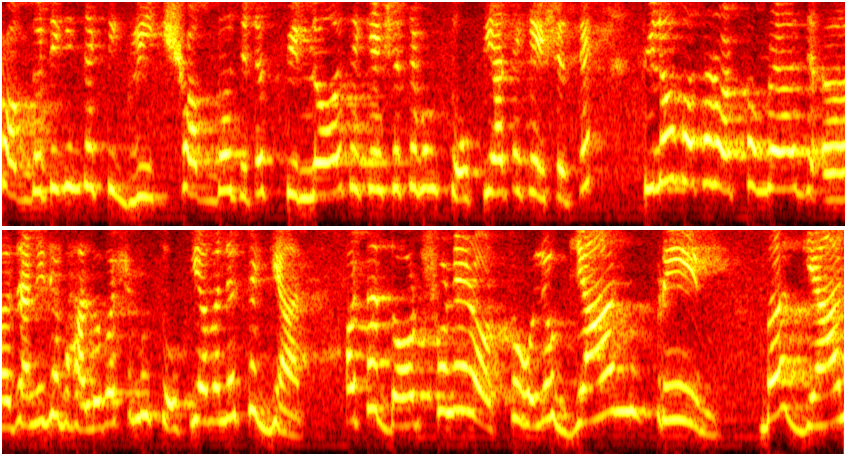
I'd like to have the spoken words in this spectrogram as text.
শব্দটি কিন্তু একটি গ্রিক শব্দ, যেটা ফিলো থেকে এসেছে এবং সোফিয়া থেকে এসেছে। ফিলো কথার অর্থ আমরা জানি যে ভালোবাসা এবং সোফিয়া মানে হচ্ছে জ্ঞান। অর্থাৎ দর্শনের অর্থ হলো জ্ঞান, প্রেম বা জ্ঞান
